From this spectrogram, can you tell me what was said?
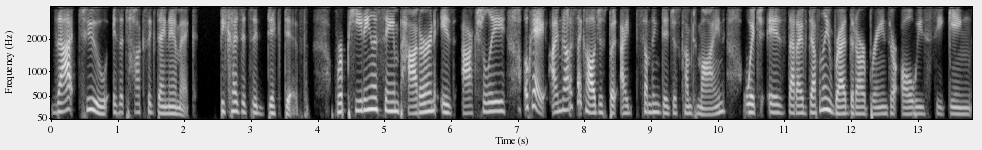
that too is a toxic dynamic because it's addictive. Repeating the same pattern is actually okay. I'm not a psychologist, but I something did just come to mind, which is that I've definitely read that our brains are always seeking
